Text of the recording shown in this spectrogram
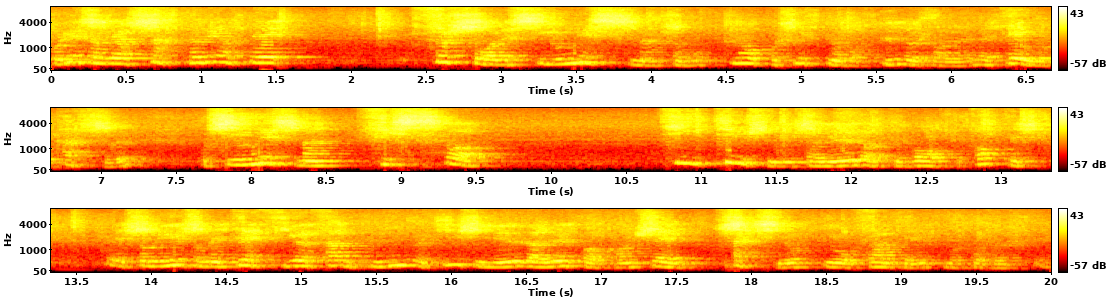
Og det som vi har sett, er at det først var det sionismen som våkna på slutten av 800-tallet med Theodor Herzl. Og sionismen fisker titusenvis av jøder tilbake. Faktisk så mye som en 300 500 000 jøder i løpet av kanskje 60-80 år frem til 1948.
